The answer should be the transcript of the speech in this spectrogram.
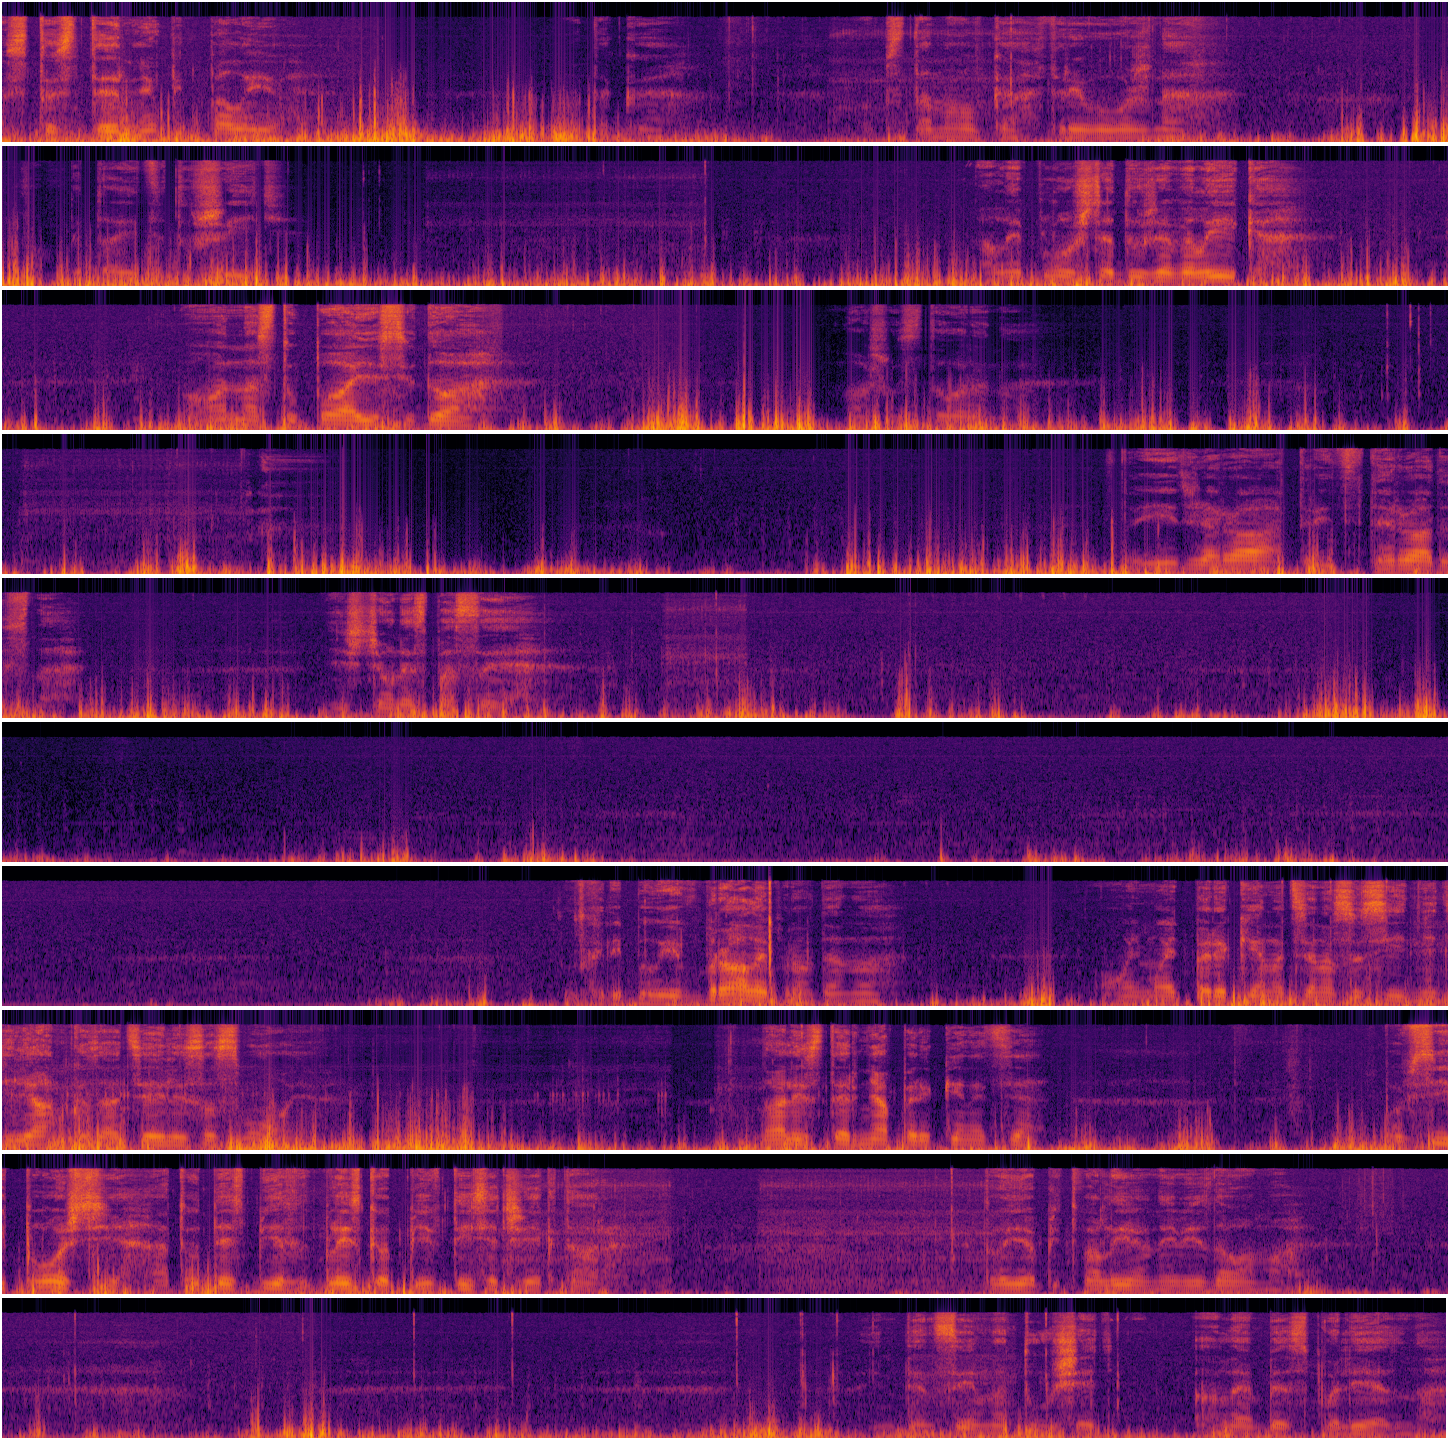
Ось хтось терню підпалив. Така обстановка тривожна. Питається тушити. Але площа дуже велика. Вогонь наступає сюди, жара 30 градусна. Ніщо не спасе. Тут хлібові вбрали, правда, ну. Огонь мають перекинутися на сусідню ділянку за цією лісосмугою. Далі стерня перекинеться по всій площі, а тут десь близько пів тисячі гектар. Хто його підпалив, невідомо. Інтенсивно тушать, але безполезно.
